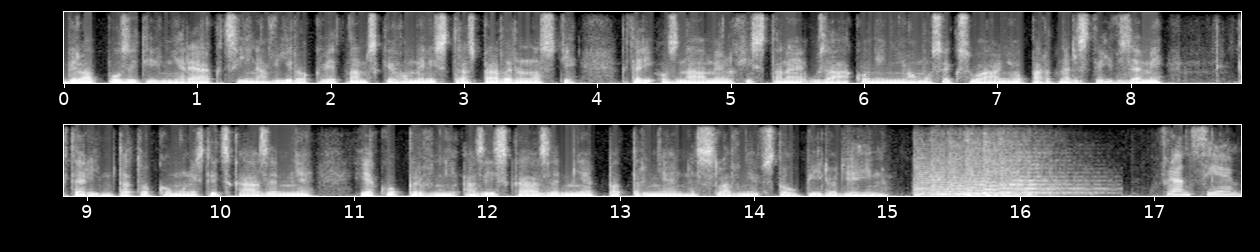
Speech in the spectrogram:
byla pozitivní reakcí na výrok větnamského ministra spravedlnosti, který oznámil chystané uzákonění homosexuálního partnerství v zemi, kterým tato komunistická země jako první azijská země patrně neslavně vstoupí do dějin. Francie.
